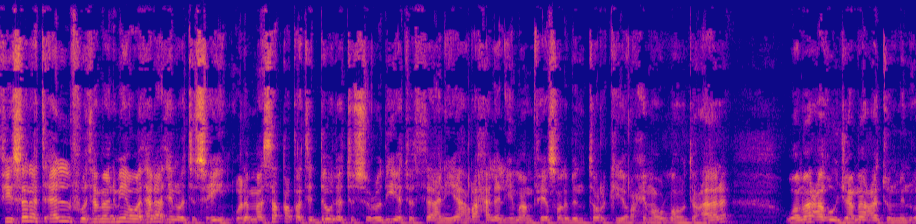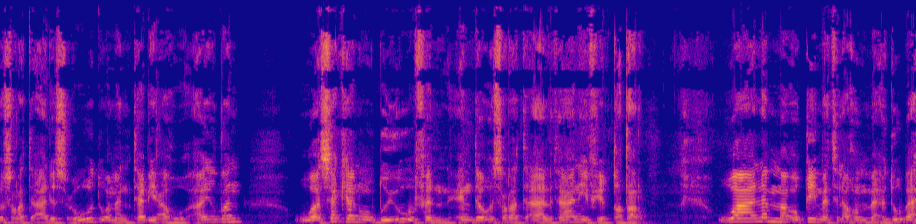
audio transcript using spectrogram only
في سنة 1893 ولما سقطت الدولة السعودية الثانية رحل الإمام فيصل بن تركي رحمه الله تعالى ومعه جماعة من أسرة آل سعود ومن تبعه أيضا وسكنوا ضيوفا عند أسرة آل ثاني في قطر. ولما أقيمت لهم مأدبة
